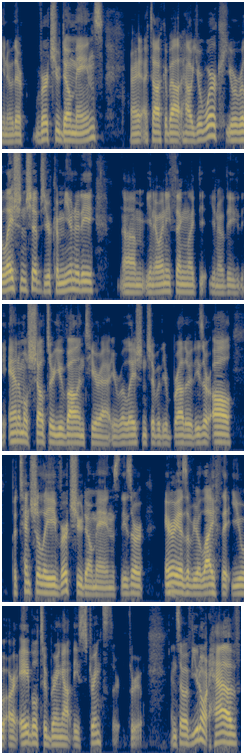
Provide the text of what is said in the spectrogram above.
you know, their virtue domains. Right. I talk about how your work, your relationships, your community, um, you know, anything like the, you know the the animal shelter you volunteer at, your relationship with your brother. These are all potentially virtue domains. These are hmm. areas of your life that you are able to bring out these strengths th- through. And so if you don't have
